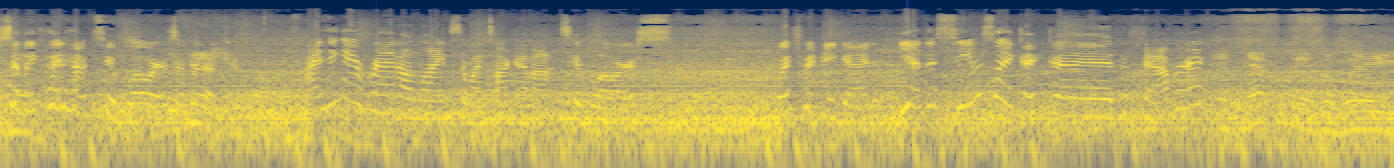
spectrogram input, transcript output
so we could have two blowers we could have two blowers. I think I read online someone talking about two blowers, which would be good. Yeah, this seems like a good fabric. It definitely is a way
